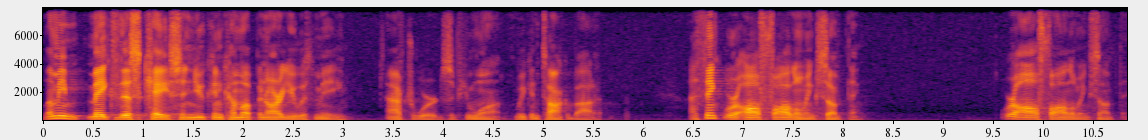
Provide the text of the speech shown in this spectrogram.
Let me make this case, and you can come up and argue with me afterwards if you want. We can talk about it. I think we're all following something. We're all following something.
